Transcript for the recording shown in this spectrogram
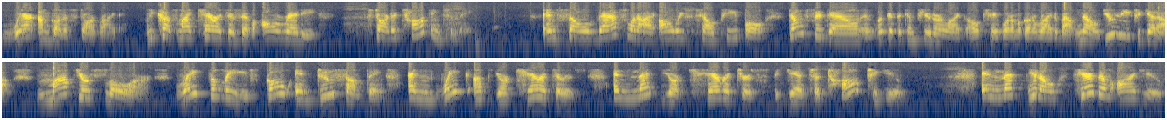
where I'm going to start writing because my characters have already started talking to me. And so that's what I always tell people. Don't sit down and look at the computer like, okay, what am I going to write about? No, you need to get up, mop your floor, rake the leaves, go and do something and wake up your characters and let your characters begin to talk to you and let you know hear them argue.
